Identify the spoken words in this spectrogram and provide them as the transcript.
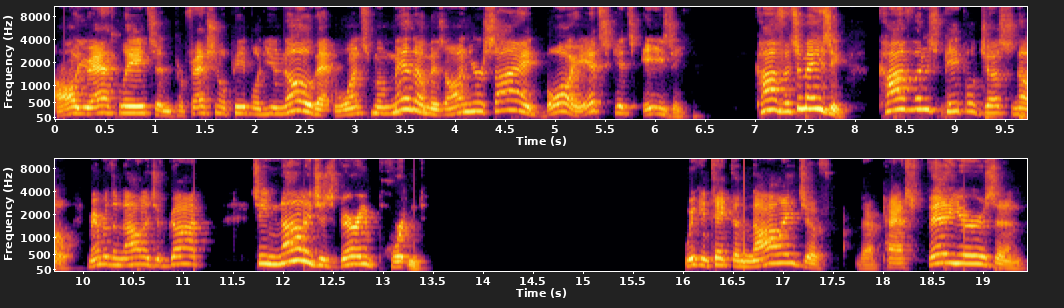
all you athletes and professional people, you know that once momentum is on your side, boy, it gets easy. Confidence, amazing. Confidence people just know. Remember the knowledge of God? See, knowledge is very important. we can take the knowledge of their past failures and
